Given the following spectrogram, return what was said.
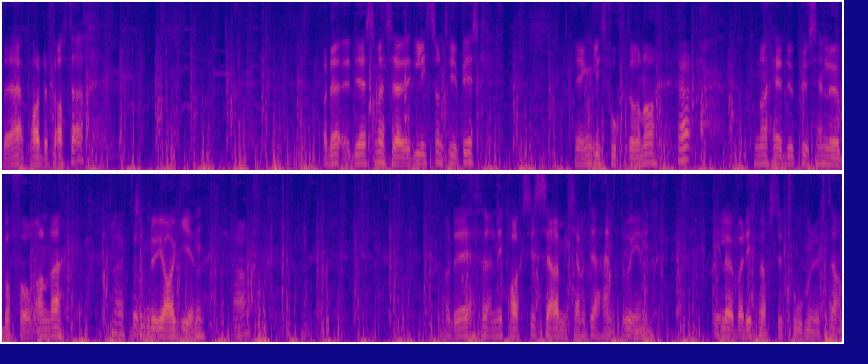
Og det er paddeflatt her. Og det, det som jeg ser, er litt sånn typisk Det går litt fortere nå. Ja. Nå har du plutselig en løper foran deg som du jager inn. Ja. Og det sånn, i praksis ser jeg vi kommer til å hente henne inn i løpet av de første to minuttene.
